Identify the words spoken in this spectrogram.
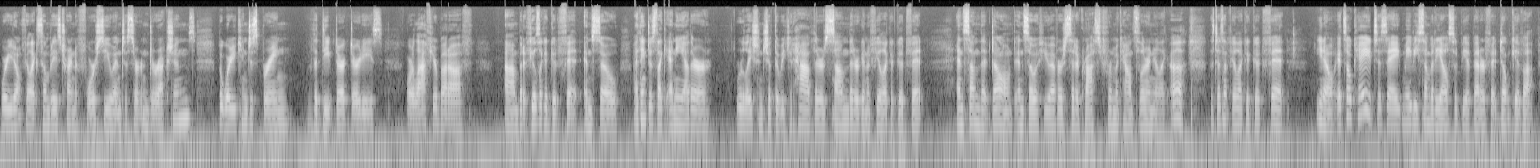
where you don't feel like somebody's trying to force you into certain directions, but where you can just bring the deep, dark dirties or laugh your butt off. Um, but it feels like a good fit. And so I think just like any other relationship that we could have, there's some that are going to feel like a good fit and some that don't. And so if you ever sit across from a counselor and you're like, ugh, this doesn't feel like a good fit, you know, it's okay to say maybe somebody else would be a better fit. Don't give up.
